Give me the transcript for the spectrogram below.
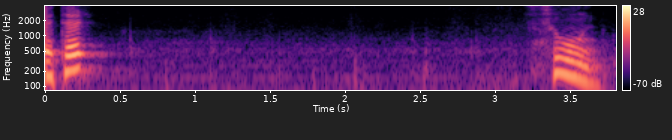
better soon.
